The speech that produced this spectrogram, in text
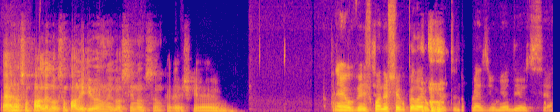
Ah, não, São Paulo, é, São Paulo e Rio é um negócio sem noção, cara. Acho que é é, eu vejo quando eu chego pelo aeroporto no Brasil, meu Deus do céu.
